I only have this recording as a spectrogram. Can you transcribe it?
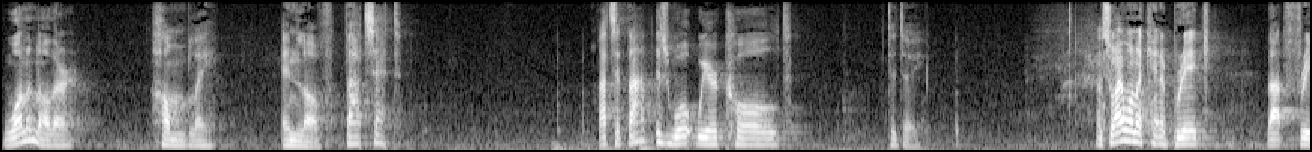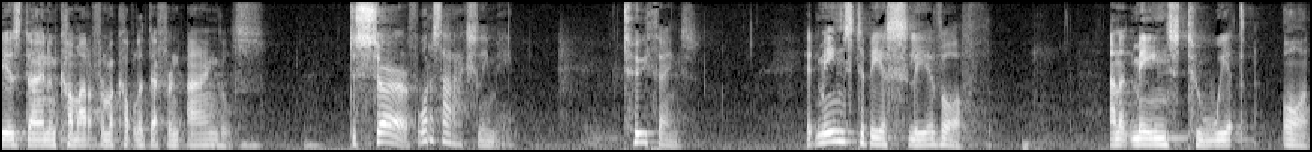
one another humbly in love. That's it. That's it. That is what we're called to do. And so I want to kind of break that phrase down and come at it from a couple of different angles. To serve, what does that actually mean? Two things. It means to be a slave of and it means to wait on.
